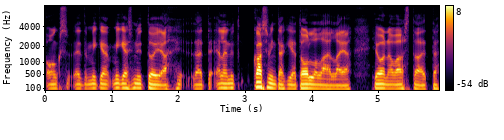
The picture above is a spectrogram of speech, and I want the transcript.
onks, että mikä, mikäs nyt on ja että älä nyt kasvin takia tolla lailla ja Joona vastaa, että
